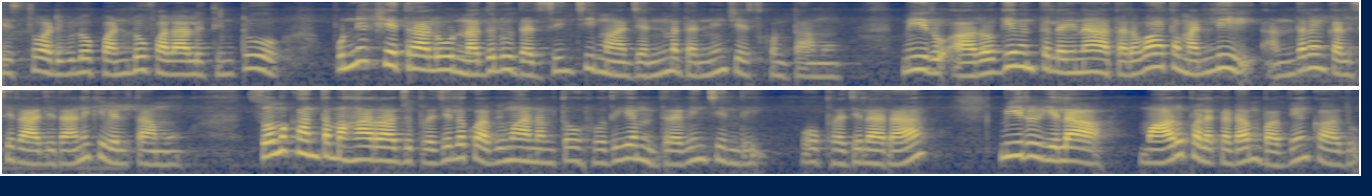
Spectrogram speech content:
చేస్తూ అడవిలో పండ్లు ఫలాలు తింటూ పుణ్యక్షేత్రాలు నదులు దర్శించి మా జన్మ ధన్యం చేసుకుంటాము. మీరు ఆరోగ్యవంతులైన తర్వాత మళ్ళీ అందరం కలిసి రాజధానికి వెళ్తాము. సోమకాంత మహారాజు ప్రజలకు అభిమానంతో హృదయం ద్రవించింది. ఓ ప్రజలారా మీరు ఇలా మారు పలకడం భవ్యం కాదు.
